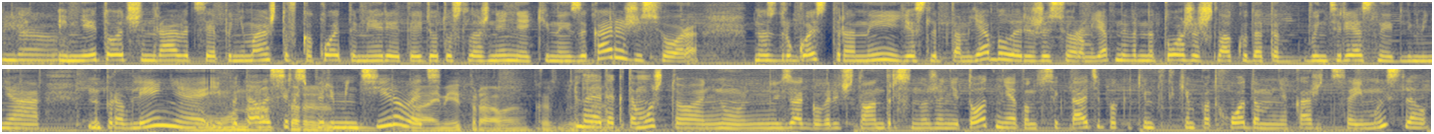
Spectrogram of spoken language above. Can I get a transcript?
ну. Да. И мне это очень нравится. Я понимаю, что в какой-то мере это идет усложнение киноязыка режиссера, но с другой стороны, если бы там я была режиссером, я бы, наверное, тоже шла куда-то в интересные для меня направления и Ну, он пыталась автор, экспериментировать. Да, имеет право. Как бы, Да, это к тому, что ну, нельзя говорить, что Андерсон уже не тот. Нет, он всегда типа каким-то таким подходом, мне кажется, и мыслил.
